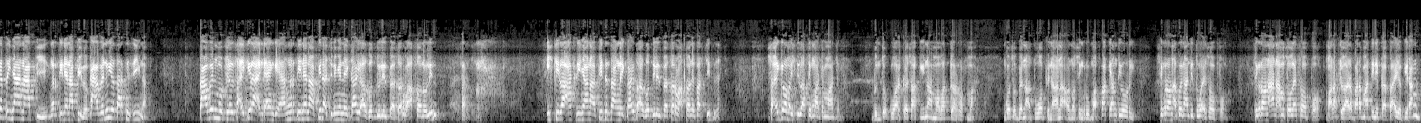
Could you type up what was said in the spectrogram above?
ngertinya Nabi, ngertinya Nabi lo. Kawin itu ya tarku zina. Kawin model saya kira enggak-enggean, ngertinya Nabi nak jenenge nikah ya aghadulil basar wa ahsanulil. Istilah aslinya Nabi tentang nikah itu aghadulil basar wa ahsanulil farj itu. Saya ono istilah yang macam-macam. Bentuk keluarga sakinah mawaddah rahmah. Enggak sok benak tua ben anak ono sing rumah. Kakean teori. Sing roh anak kowe nganti tuwa sapa? Sing roh anak anak soleh sapa? Malah do arep arep mati nih bapak ya pirang.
